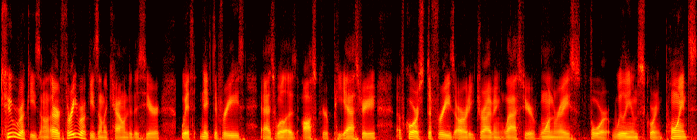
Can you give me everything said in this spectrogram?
two rookies on or three rookies on the calendar this year with Nick DeVries as well as Oscar Piastri. Of course, DeVries already driving last year, one race for Williams, scoring points.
